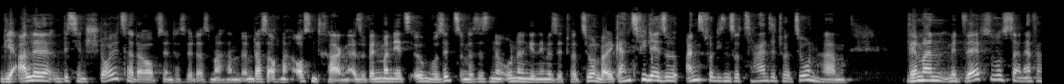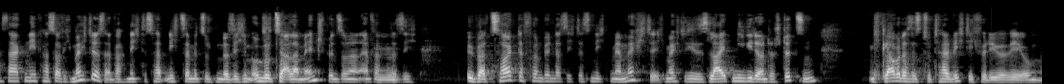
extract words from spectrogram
wir alle ein bisschen stolzer darauf sind, dass wir das machen und das auch nach außen tragen. Also wenn man jetzt irgendwo sitzt und das ist eine unangenehme Situation, weil ganz viele so Angst vor diesen sozialen Situationen haben. Wenn man mit Selbstbewusstsein einfach sagt, nee, pass auf, ich möchte das einfach nicht, das hat nichts damit zu tun, dass ich ein unsozialer Mensch bin, sondern einfach, mhm. dass ich überzeugt davon bin, dass ich das nicht mehr möchte. Ich möchte dieses Leid nie wieder unterstützen. Ich glaube, das ist total wichtig für die Bewegung.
